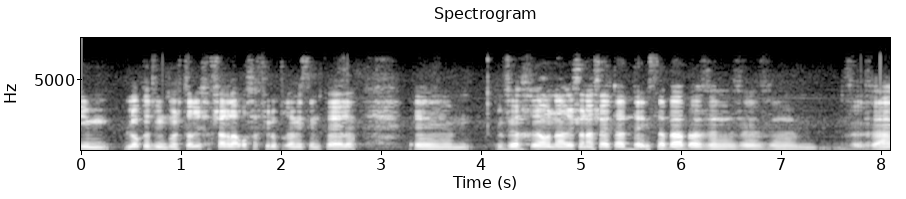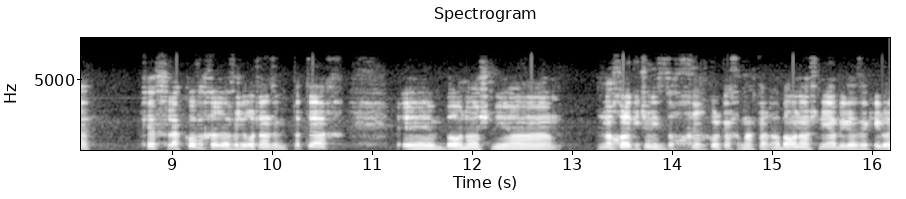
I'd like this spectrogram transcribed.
אם לא כותבים כמו שצריך אפשר להרוס אפילו פרמיסים כאלה ואחרי העונה הראשונה שהייתה די סבבה וזה היה כיף לעקוב אחריה ולראות לאן זה מתפתח בעונה השנייה אני לא יכול להגיד שאני זוכר כל כך מה קרה בעונה השנייה בגלל זה כאילו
